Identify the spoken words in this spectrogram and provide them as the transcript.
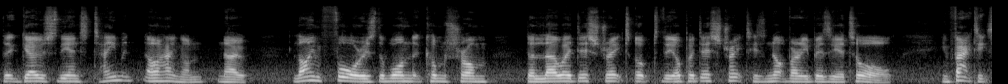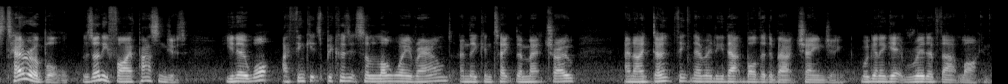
that goes to the entertainment... Oh, hang on. No. Line 4 is the one that comes from the lower district up to the upper district. Is not very busy at all. In fact, it's terrible. There's only five passengers. You know what? I think it's because it's a long way round and they can take the metro and I don't think they're really that bothered about changing. We're going to get rid of that line.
